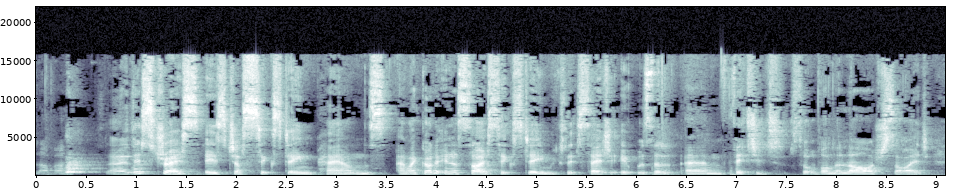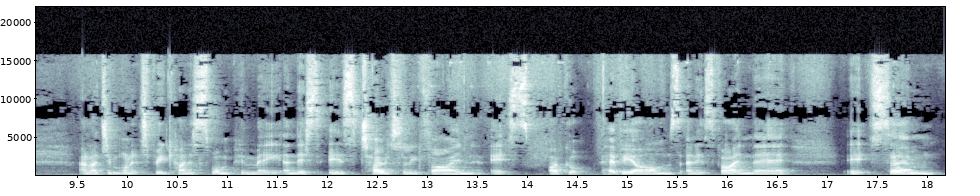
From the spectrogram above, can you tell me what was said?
Lover. So this dress is just £16 and I got it in a size 16 because it said it was a, um, fitted sort of on the large side and I didn't want it to be kind of swamping me. And this is totally fine. It's I've got heavy arms and it's fine there. It's um,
